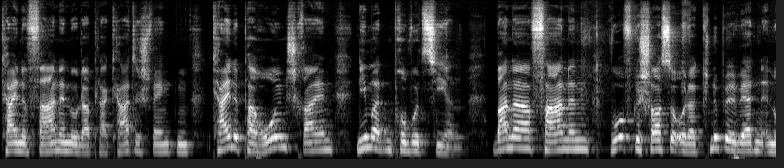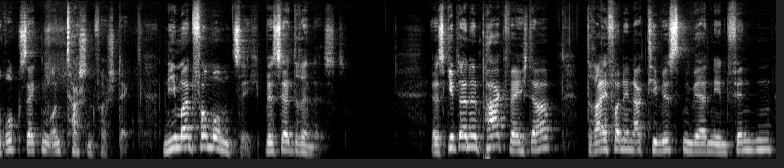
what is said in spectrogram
keine Fahnen oder Plakate schwenken, keine Parolen schreien, niemanden provozieren. Banner, Fahnen, Wurfgeschosse oder Knüppel werden in Rucksäcken und Taschen versteckt. Niemand vermummt sich, bis er drin ist. Es gibt einen Parkwächter, drei von den Aktivisten werden ihn finden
